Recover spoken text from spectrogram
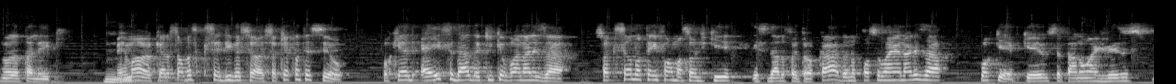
no Data Lake. Uhum. Meu irmão, eu quero só que você diga assim, ó, isso aqui aconteceu. Porque é esse dado aqui que eu vou analisar. Só que se eu não tenho informação de que esse dado foi trocado, eu não posso ir lá e analisar. Por quê? Porque você está, às vezes,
